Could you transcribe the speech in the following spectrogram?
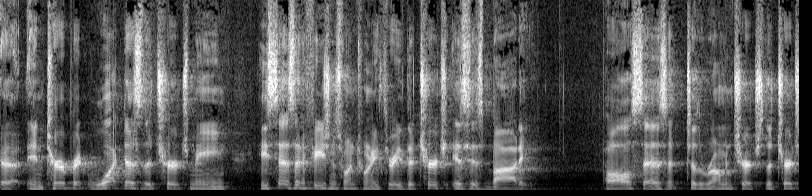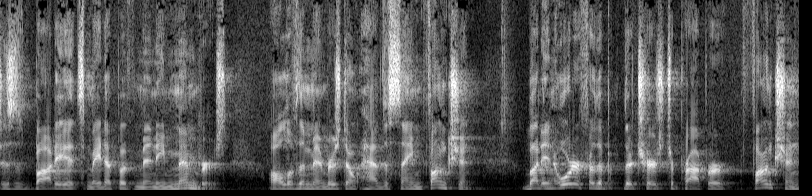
uh, interpret what does the church mean, he says in Ephesians 1:23, the church is his body. Paul says to the Roman church, the church is his body, it's made up of many members. All of the members don't have the same function. But in order for the, the church to proper function,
